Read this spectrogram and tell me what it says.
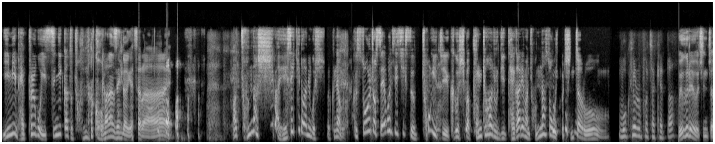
이미 베풀고 있으니까 또 존나 거만한 생각이야, 차라리. 아, 존나 씨발 애새끼도 아니고 씨발 그냥 그 솔저 세븐티식스 총 있지. 그거 씨발 군 켜가지고 네 대가리만 존나 쏘고 싶어, 진짜로. 목표를 포착했다? 왜 그래요, 진짜.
